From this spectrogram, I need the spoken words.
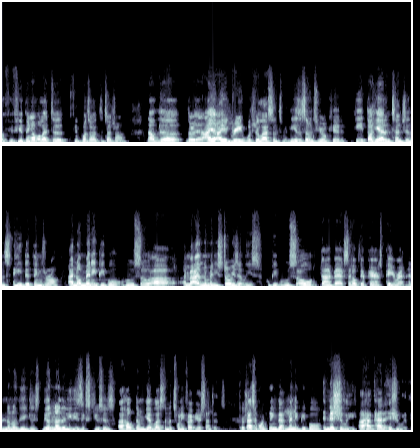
a few things i would like to a few points i'd like to touch on now the the and I, I agree with your last sentiment. He is a 17 year old kid. He thought he had intentions and he did things wrong. I know many people who so uh I mean I know many stories at least who people who sold dime bags to help their parents pay rent and none of the none of these excuses uh, help them get less than a 25 year sentence. Sure. That's one thing that many people initially uh, have had an issue with.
